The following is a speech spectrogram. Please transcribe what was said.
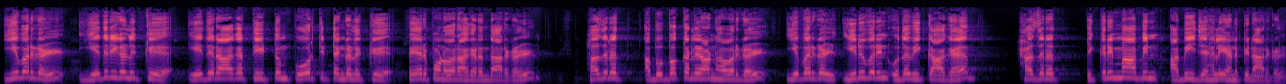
இவர்கள் எதிரிகளுக்கு எதிராக தீட்டும் போர் திட்டங்களுக்கு பெயர் போனவராக இருந்தார்கள். ஹசரத் அபு பக்கர்லான் அவர்கள் இவர்கள் இருவரின் உதவிக்காக ஹசரத் இக்ரிமா பின் அபி ஜஹலை அனுப்பினார்கள்.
